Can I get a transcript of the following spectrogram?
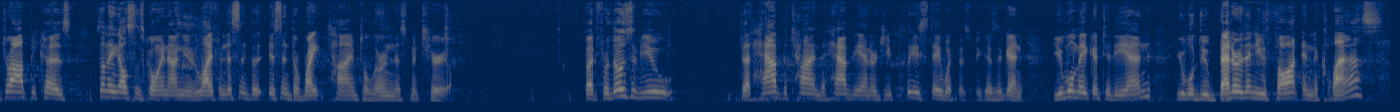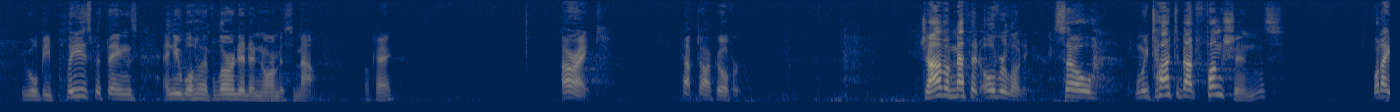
drop because something else is going on in your life and this isn't the, isn't the right time to learn this material. But for those of you that have the time, that have the energy, please stay with us because again, you will make it to the end. You will do better than you thought in the class. You will be pleased with things and you will have learned an enormous amount, okay? All right, pep talk over. Java method overloading. So when we talked about functions, what I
